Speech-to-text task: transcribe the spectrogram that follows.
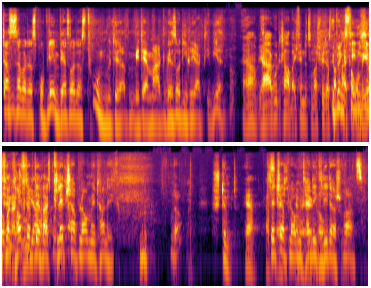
das ist aber das Problem. Wer soll das tun mit der, mit der Marke? Wer soll die reaktivieren? Ja, ja, gut, klar. Aber ich finde zum Beispiel, dass Übrigens, Alfa den Romeo ich hier verkauft habe, der war Gletscherblau Metallic. Hm. Ja. Stimmt, ja. Gletscherblau Metallic, Lederschwarz. Ja.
